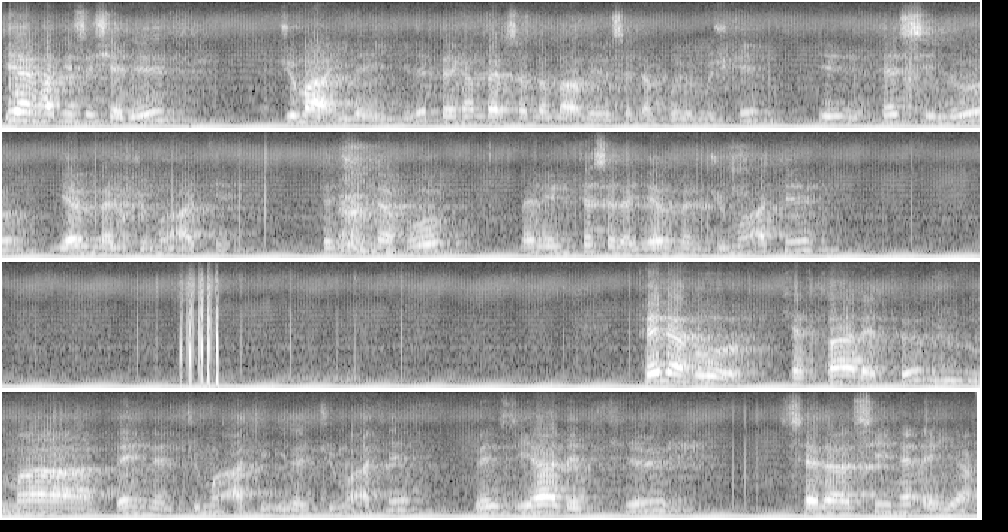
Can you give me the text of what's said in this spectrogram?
Diğer hadisi şerif Cuma ile ilgili Peygamber sallallahu aleyhi ve sellem buyurmuş ki İrtesilu yevmel cumuati fe innehu men irtesele yevmel cumuati felehu kefaretun ma beynel cumuati ile cumuati ve ziyadetü selasine eyyam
